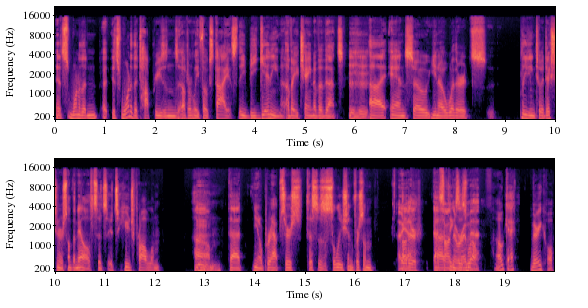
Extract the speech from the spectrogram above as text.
It's one of the it's one of the top reasons elderly folks die it's the beginning of a chain of events mm-hmm. uh, and so you know whether it's leading to addiction or something else it's it's a huge problem mm. um, that you know, perhaps there's this is a solution for some oh, other yeah. That's uh, on things the as well. Okay, very cool.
